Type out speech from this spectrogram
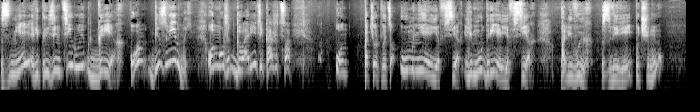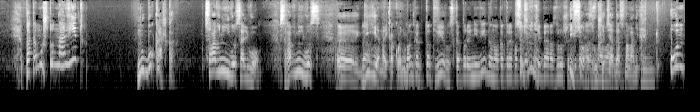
змей репрезентирует грех. Он безвинный. Он может говорить, и кажется, он, подчеркивается, умнее всех или мудрее всех полевых зверей. Почему? Потому что на вид, ну, букашка. Сравни его со львом. Сравни его с э, да. гиеной какой-нибудь. Он как тот вирус, который не видно, но который попадет Совершенно. в тебя, разрушит И все разрушит тебя до основания. Mm. Он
